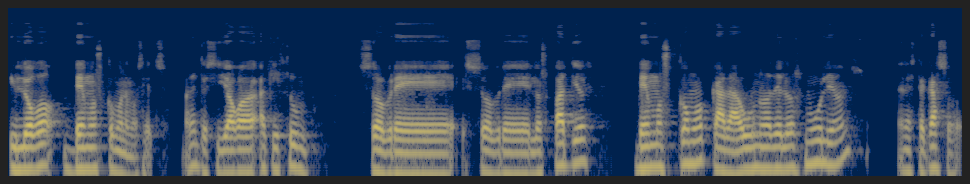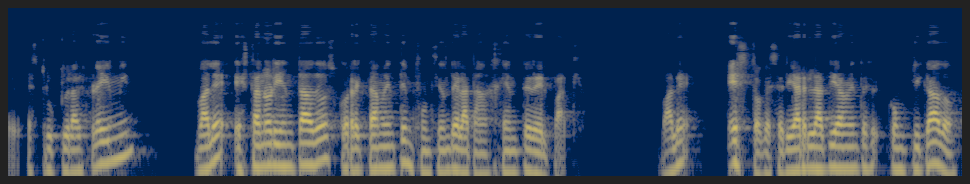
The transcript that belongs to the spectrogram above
y luego vemos cómo lo hemos hecho, ¿vale? Entonces, si yo hago aquí zoom sobre, sobre los patios, vemos cómo cada uno de los mullions, en este caso structural framing, ¿vale? Están orientados correctamente en función de la tangente del patio, ¿vale? Esto que sería relativamente complicado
